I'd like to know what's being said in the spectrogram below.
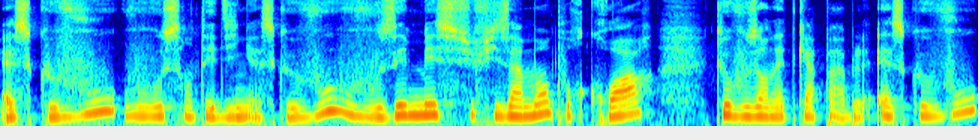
Est-ce que vous, vous sentez digne? Est-ce que vous, vous aimez suffisamment pour croire que vous en êtes capable? Est-ce que vous,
